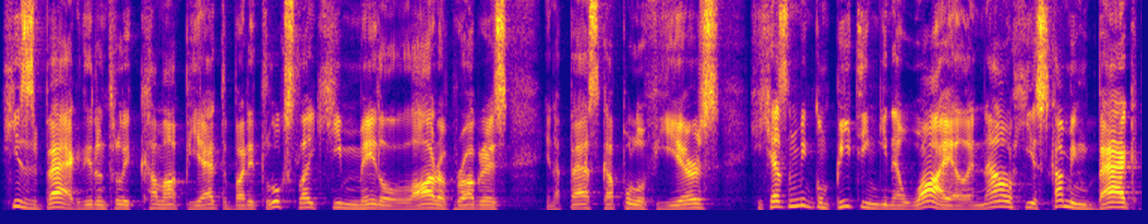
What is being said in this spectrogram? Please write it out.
his back didn't really come up yet, but it looks like he made a lot of progress in the past couple of years. He hasn't been competing in a while, and now he is coming back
